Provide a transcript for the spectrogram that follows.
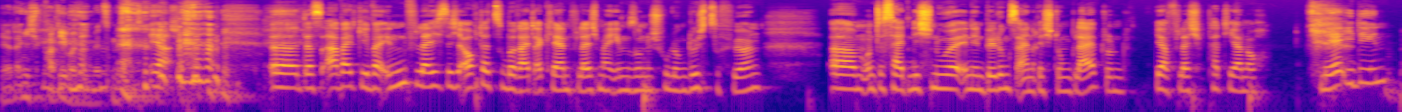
Äh, ja, eigentlich Party übernehmen jetzt mit. ja. äh, dass ArbeitgeberInnen vielleicht sich auch dazu bereit erklären, vielleicht mal eben so eine Schulung durchzuführen. Ähm, und das halt nicht nur in den Bildungseinrichtungen bleibt. Und ja, vielleicht hat Patti ja noch mehr Ideen.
